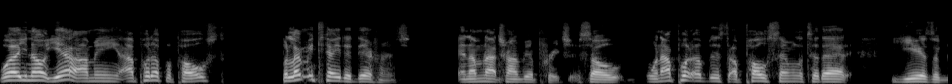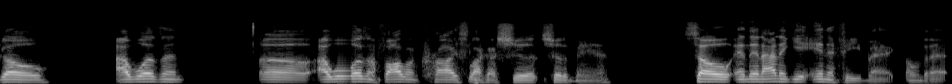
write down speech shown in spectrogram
well you know yeah i mean i put up a post but let me tell you the difference and i'm not trying to be a preacher. So when i put up this a post similar to that years ago i wasn't uh i wasn't following christ like i should should have been. So and then i didn't get any feedback on that.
